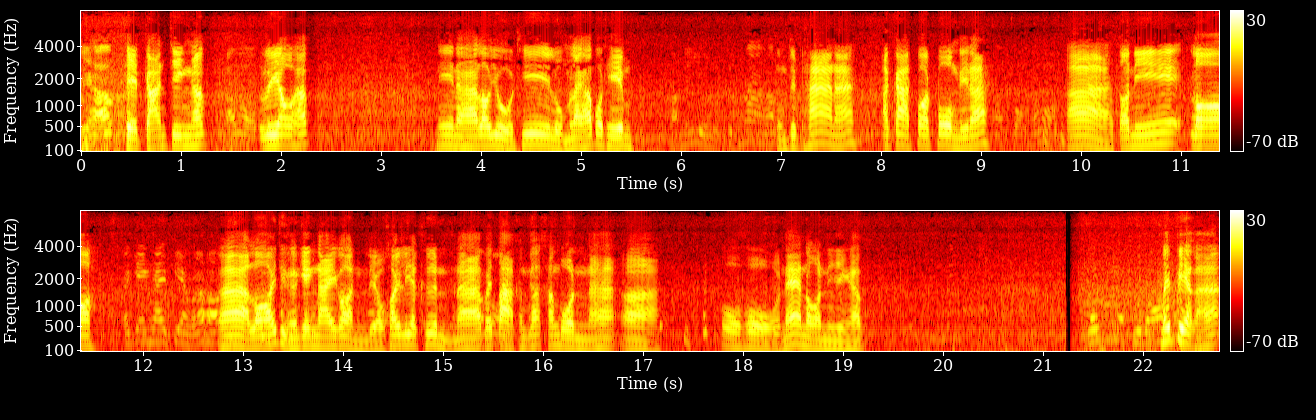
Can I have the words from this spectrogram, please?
ดีครับ เหตุการณ์จริงครับ ครับผม เรียวครับ นี่นะฮะเราอยู่ที่หลุมอะไรครับโปรทีม ตอนนี้อยู่สิบห้าครับหลุมสิบห้านะ อากาศปลอดโปร่งดีนะอ่า ตอนนี้รอ กางเกงในเปียกหมดแล้วครับ อ่ารอให้ถึงกางเกงในก่อน เดี๋ยวค่อยเรียกขึ้นนะฮะ ไปตากข้างข้างบนนะฮะ อ่า โอ้โห แน่นอนจริงๆครับ ไม่เปียกอะฮะ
